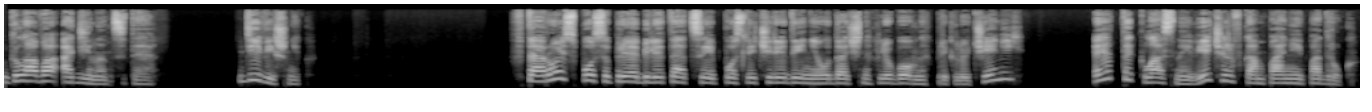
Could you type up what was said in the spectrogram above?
Глава одиннадцатая. Девишник. Второй способ реабилитации после череды неудачных любовных приключений — это классный вечер в компании подруг.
